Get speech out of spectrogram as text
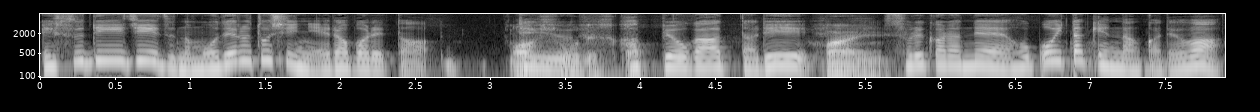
SDGs のモデル都市に選ばれたっていう発表があったり、はい、それからね大分県なんかでは、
